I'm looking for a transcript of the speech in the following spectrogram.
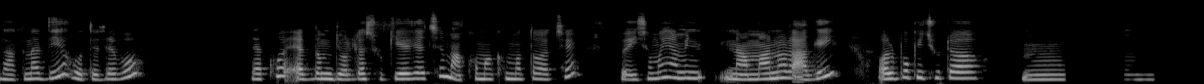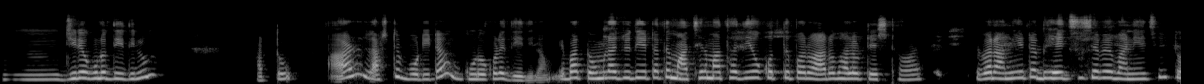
ঢাকনা দিয়ে হতে দেব দেখো একদম জলটা শুকিয়ে গেছে মাখো মাখো মতো আছে। তো এই সময় আমি নামানোর আগেই অল্প কিছুটা জিরে গুঁড়ো দিয়ে দিলাম। আর তো, আর লাস্টে বড়িটা গুঁড়ো করে দিয়ে দিলাম। এবার তোমরা যদি এটাতে মাছের মাথা দিয়েও করতে পারো আরও ভালো টেস্ট হয়। এবার আমি এটা ভেজ হিসেবে বানিয়েছি। তো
